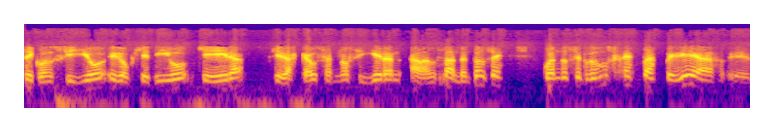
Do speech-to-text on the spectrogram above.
se consiguió el objetivo que era que las causas no siguieran avanzando. Entonces, cuando se producen estas peleas eh,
